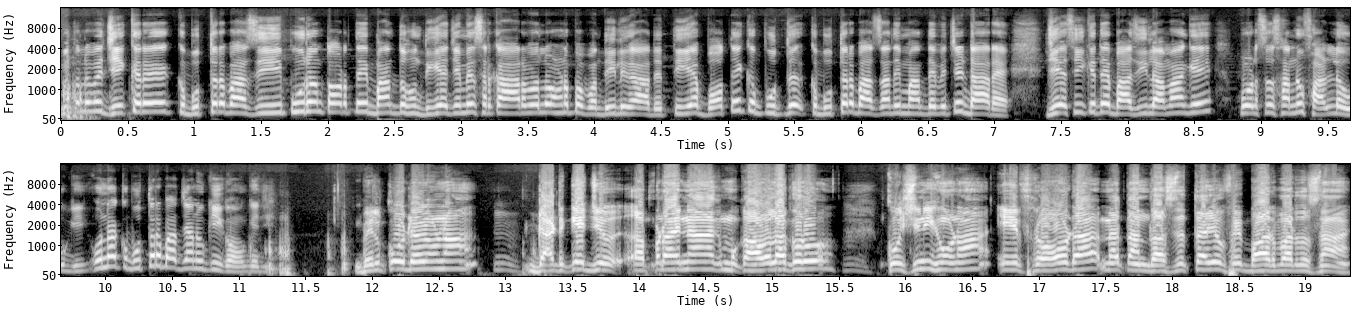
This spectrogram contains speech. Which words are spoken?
ਮਤਲਬ ਜੇਕਰ ਕਬੂਤਰਬਾਜ਼ੀ ਪੂਰਨ ਤੌਰ ਤੇ ਬੰਦ ਹੁੰਦੀ ਹੈ, ਜਿਵੇਂ ਸਰਕਾਰ ਵੱਲੋਂ ਹੁਣ ਪਾਬੰਦੀ ਲਗਾ ਦਿੱਤੀ ਹੈ, ਬਹੁਤੇ ਕਬੂਤਰ, ਕਬੂਤਰਬਾਜ਼ਾਂ ਦੇ ਮਨ ਦੇ ਵਿੱਚ ਡਰ ਹੈ। ਜੇ ਅਸੀਂ ਕਿਤੇ ਬਾਜ਼ੀ ਲਾਵਾਂਗੇ, ਪੁਲਿਸ ਸਾਨੂੰ ਫੜ ਲਊਗੀ। ਉਹਨਾਂ ਕਬੂਤਰਬਾਜ਼ਾਂ ਨੂੰ ਕੀ ਕਹੋਗੇ ਜੀ? ਬਿਲਕੁਲ ਡਰੋ ਨਾ। ਡਟ ਕੇ ਜੋ ਆਪਣਾ ਇਹਨਾਂ ਨਾਲ ਮੁਕਾਬਲਾ ਕਰੋ। ਕੁਝ ਨਹੀਂ ਹੋਣਾ। ਇਹ ਫਰਾਡ ਆ। ਮੈਂ ਤੁਹਾਨੂੰ ਦੱਸ ਦਿੱਤਾ ਜੋ ਫਿਰ ਬਾਰ-ਬਾਰ ਦੱਸਾਂ।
